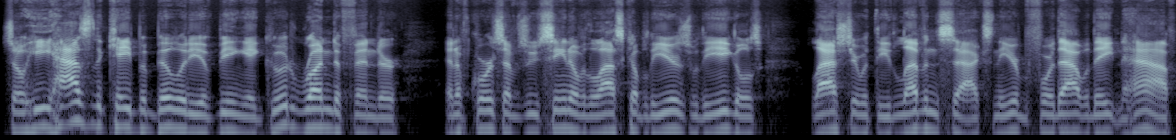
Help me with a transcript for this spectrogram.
So he has the capability of being a good run defender. And of course, as we've seen over the last couple of years with the Eagles, last year with the 11 sacks and the year before that with eight and a half,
